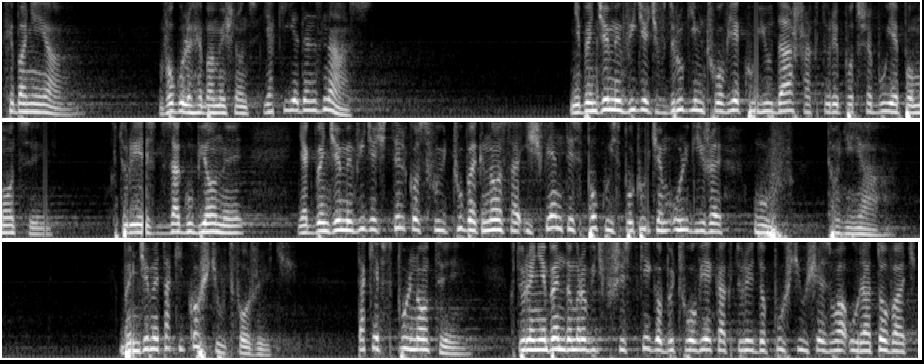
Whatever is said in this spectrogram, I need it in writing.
chyba nie ja. W ogóle chyba myśląc, jaki jeden z nas. Nie będziemy widzieć w drugim człowieku Judasza, który potrzebuje pomocy, który jest zagubiony, jak będziemy widzieć tylko swój czubek nosa i święty spokój z poczuciem ulgi, że ów, to nie ja. Będziemy taki kościół tworzyć, takie wspólnoty, które nie będą robić wszystkiego, by człowieka, który dopuścił się zła, uratować,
